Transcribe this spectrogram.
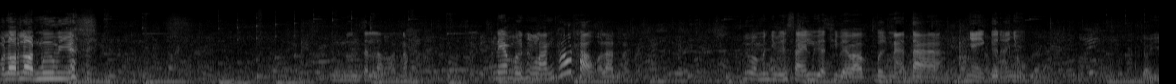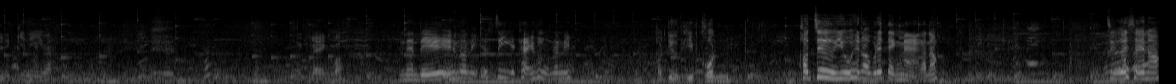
บ่หลอดหลอดมือเมียอุดหนุนตลอดเนาะ แนมมือทางหลังเท่าเถ่าๆอะไรนะหรือว่ามันอยู่ในสายเลือดที่แบบว่าเบิ่งหน้าตาใหญ่เกินอายุจ้าอีกไอ้กินนี่ปะนักแรงปะนั่นเด้นั่นนี่ซีกับไข่หูนั่นนี่เขาจือพิษคน เขาจื้ออยู่ให้เราไม่ได้แต่งหน้ากันเนาะจื้อไอ้เซ่เนาะ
